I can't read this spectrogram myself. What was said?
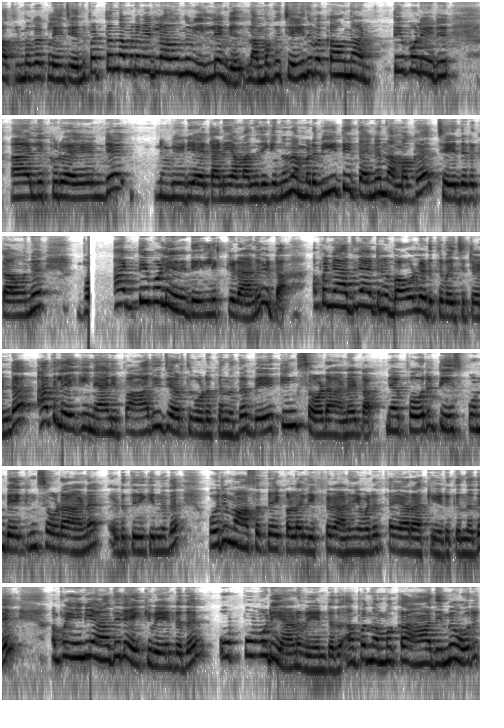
ബാത്റൂമൊക്കെ ക്ലീൻ ചെയ്യുന്നത്. പെട്ടെന്ന് നമ്മുടെ വീട്ടിൽ അതൊന്നും ഇല്ലെങ്കിൽ നമുക്ക് ചെയ്ത് വെക്കാവുന്ന അടിപൊളി ഒരു ലിക്വിഡ് വീഡിയോ ആയിട്ടാണ് ഞാൻ വന്നിരിക്കുന്നത്. നമ്മുടെ വീട്ടിൽ തന്നെ നമുക്ക് ചെയ്തെടുക്കാവുന്ന അടിപൊളി ഒരു ലിക്വിഡാണ് കേട്ടോ. അപ്പം ഞാൻ അതിനായിട്ടൊരു ബൗൾ എടുത്ത് വെച്ചിട്ടുണ്ട്. അതിലേക്ക് ഞാനിപ്പോൾ ആദ്യം ചേർത്ത് കൊടുക്കുന്നത് ബേക്കിംഗ് സോഡ ആണ് കേട്ടോ. ഞാൻ ഇപ്പോൾ ഒരു ടീസ്പൂൺ ബേക്കിംഗ് സോഡ ആണ് എടുത്തിരിക്കുന്നത്. ഒരു മാസത്തേക്കുള്ള ലിക്വിഡാണ് ഞാൻ ഇവിടെ തയ്യാറാക്കി എടുക്കുന്നത്. അപ്പോൾ ഇനി അതിലേക്ക് വേണ്ടത് ഉപ്പുപൊടിയാണ് വേണ്ടത്. അപ്പം നമുക്ക് ആദ്യമേ ഒരു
